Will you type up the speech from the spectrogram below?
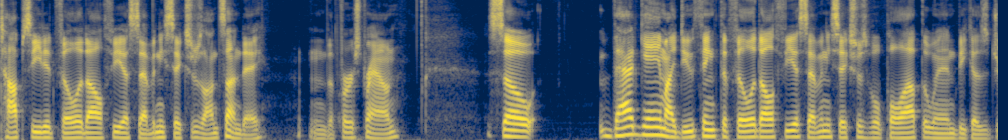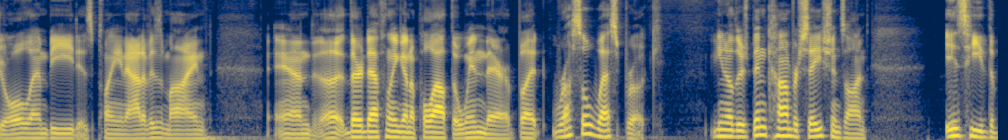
top seeded Philadelphia 76ers on Sunday in the first round. So that game, I do think the Philadelphia 76ers will pull out the win because Joel Embiid is playing out of his mind. And uh, they're definitely going to pull out the win there. But Russell Westbrook, you know, there's been conversations on is he the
